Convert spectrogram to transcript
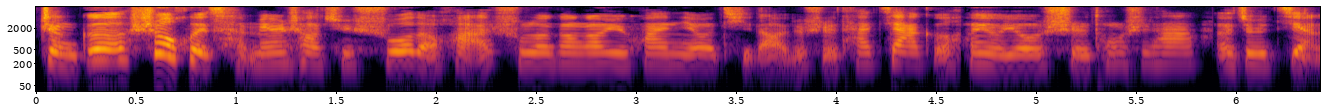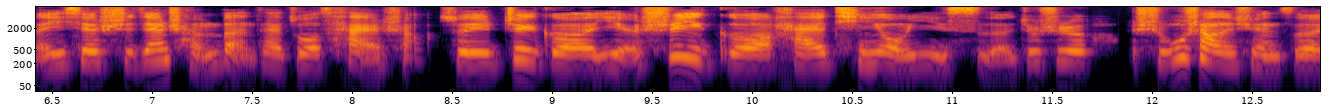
整个社会层面上去说的话，除了刚刚玉华你有提到，就是它价格很有优势，同时它呃就减了一些时间成本在做菜上，所以这个也是一个还挺有意思的，就是食物上的选择。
